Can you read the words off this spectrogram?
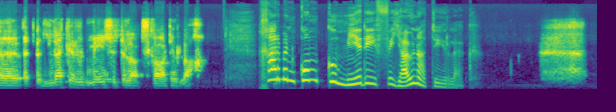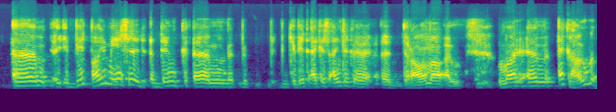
uh, lekker mense te laat skater lag. Gerben kom komedie vir jou natuurlik. Ehm um, ek weet baie mense dink ehm um, jy weet ek is eintlik 'n drama ou. Maar ehm um, ek hou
